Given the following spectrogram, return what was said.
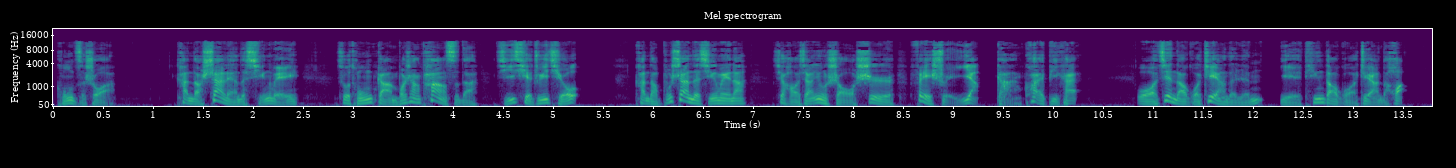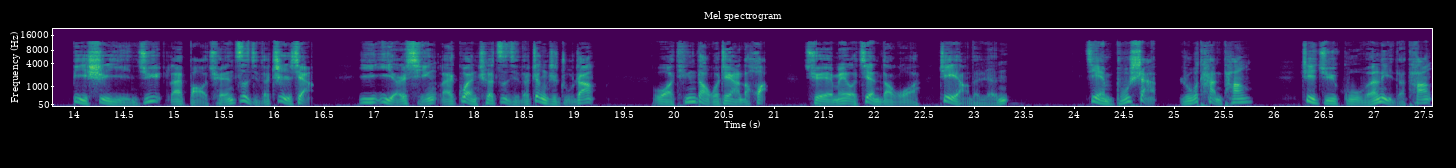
孔子说啊，看到善良的行为，就同赶不上趟似的急切追求；看到不善的行为呢，就好像用手试沸水一样，赶快避开。我见到过这样的人，也听到过这样的话：避世隐居来保全自己的志向，依义而行来贯彻自己的政治主张。我听到过这样的话，却没有见到过这样的人。见不善如探汤，这句古文里的“汤”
